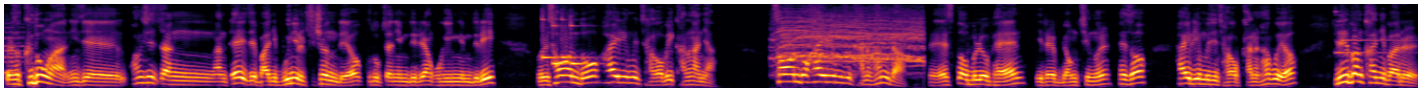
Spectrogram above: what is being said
그래서 그동안 이제 황 실장한테 이제 많이 문의를 주셨는데요. 구독자님들이랑 고객님들이 우리 서원도 하이리무진 작업이 가능하냐? 서원도 하이리무진 가능합니다. 네, SW 밴 이를 명칭을 해서 하이리무진 작업 가능하고요. 일반 카니발을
